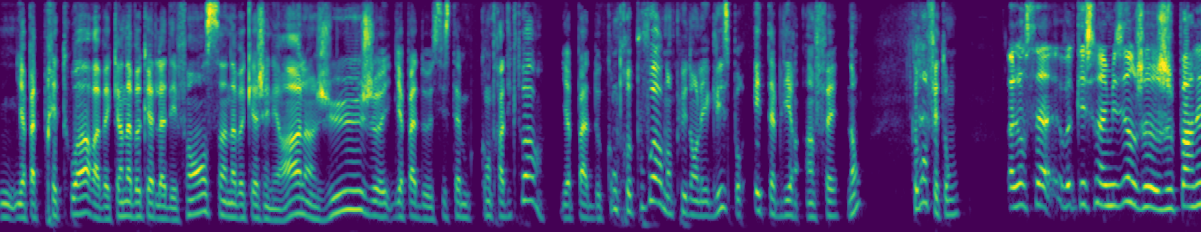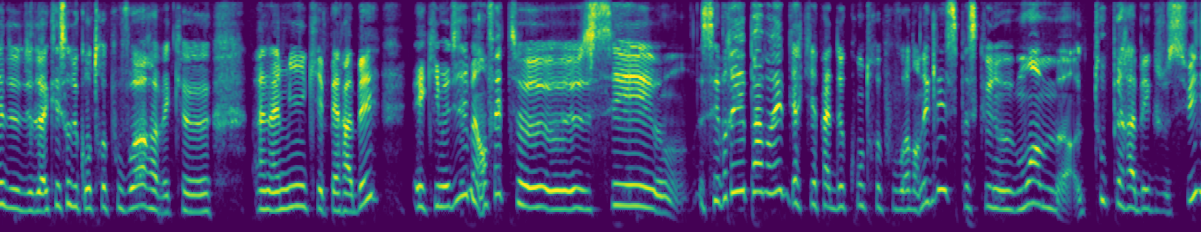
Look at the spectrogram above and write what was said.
il n'y a pas de prétoire avec un avocat de la défense, un avocat général, un juge. Il n'y a pas de système contradictoire. Il n'y a pas de contre-pouvoir non plus dans l'Église pour établir un fait, non? Comment fait-on? Alors, ça, votre question amusante, je, je parlais de, la question du contre-pouvoir avec euh, un ami qui est père abbé et qui me disait, mais en fait, euh, c'est c'est vrai pas vrai de dire qu'il n'y a pas de contre-pouvoir dans l'Église, parce que moi, tout père abbé que je suis,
